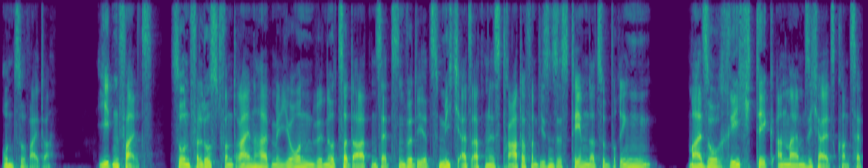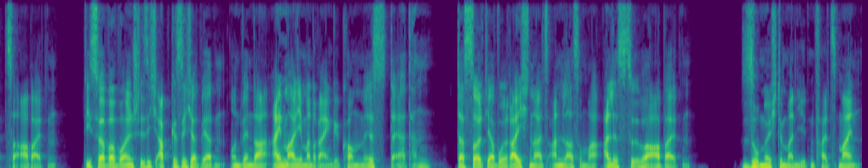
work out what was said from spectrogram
und so weiter. Jedenfalls, so ein Verlust von dreieinhalb Millionen Benutzerdatensätzen würde jetzt mich als Administrator von diesen Systemen dazu bringen, mal so richtig an meinem Sicherheitskonzept zu arbeiten. Die Server wollen schließlich abgesichert werden. Und wenn da einmal jemand reingekommen ist, ja, dann, das sollte ja wohl reichen als Anlass, um mal alles zu überarbeiten. So möchte man jedenfalls meinen.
